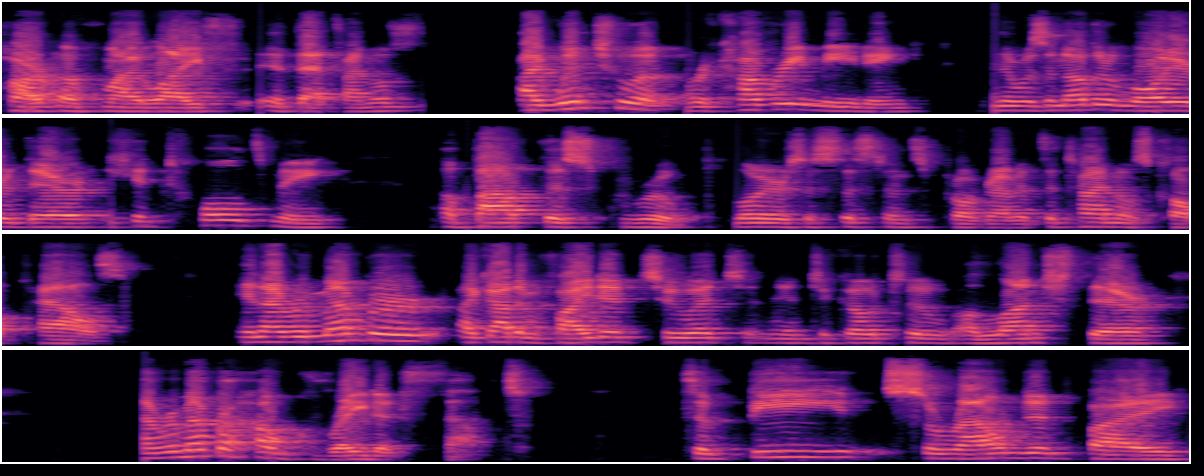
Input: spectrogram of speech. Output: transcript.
part of my life at that time. Was, I went to a recovery meeting, and there was another lawyer there. He had told me about this group, Lawyers Assistance Program. At the time, it was called PALS. And I remember I got invited to it and, and to go to a lunch there. I remember how great it felt to be surrounded by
